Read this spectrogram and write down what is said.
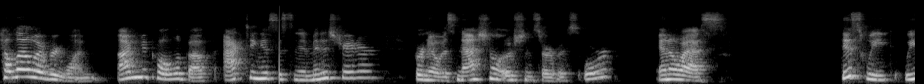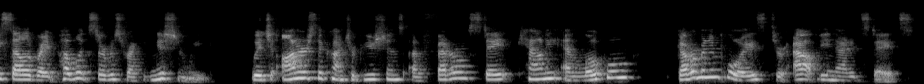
Hello, everyone. I'm Nicole LeBoeuf, Acting Assistant Administrator for NOAA's National Ocean Service, or NOS. This week, we celebrate Public Service Recognition Week, which honors the contributions of federal, state, county, and local government employees throughout the United States.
